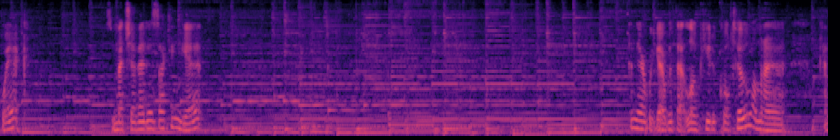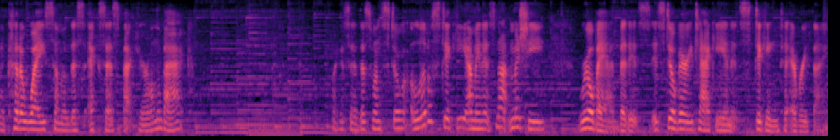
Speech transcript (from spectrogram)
quick. As much of it as I can get. And there we go with that little cuticle tool. I'm going to kind of cut away some of this excess back here on the back. Like I said, this one's still a little sticky. I mean, it's not mushy real bad, but it's, it's still very tacky and it's sticking to everything.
